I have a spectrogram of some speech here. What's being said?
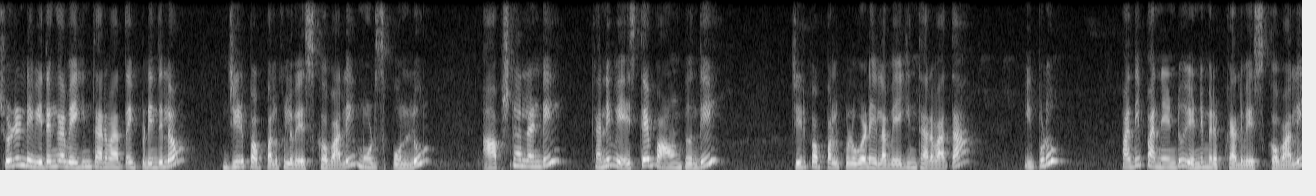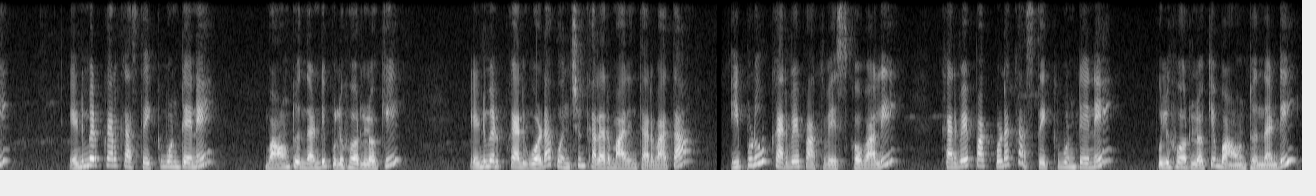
చూడండి ఈ విధంగా వేగిన తర్వాత ఇప్పుడు ఇందులో జీడిపప్పు పలుకులు వేసుకోవాలి. మూడు స్పూన్లు ఆప్షనల్ అండి. కానీ వేస్తే బాగుంటుంది. జీడిపప్పు కూడా ఇలా వేగిన తర్వాత ఇప్పుడు పది పన్నెండు ఎండుమిరపకాయలు వేసుకోవాలి. ఎండుమిరపకాయలు కాస్త ఎక్కువ ఉంటేనే బాగుంటుందండి పులిహోరలోకి. ఎండుమిరపకాయలు కూడా కొంచెం కలర్ మారిన తర్వాత ఇప్పుడు కరివేపాకు వేసుకోవాలి. కరివేపాకు కూడా కాస్త ఎక్కువ ఉంటేనే పులిహోరలోకి బాగుంటుందండి.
